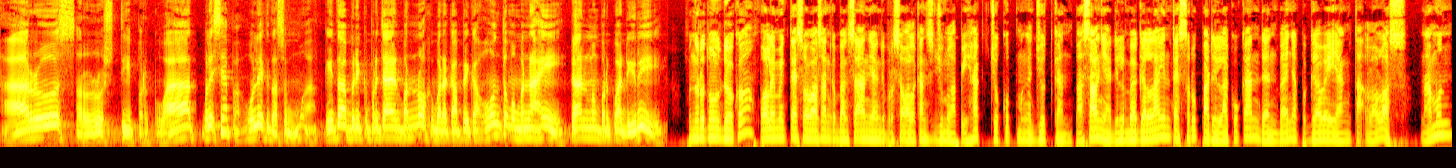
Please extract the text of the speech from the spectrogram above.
harus terus diperkuat. Oleh siapa? Oleh kita semua. Kita beri kepercayaan penuh kepada KPK untuk membenahi dan memperkuat diri. Menurut Muldoko, polemik tes wawasan kebangsaan yang dipersoalkan sejumlah pihak cukup mengejutkan. Pasalnya, di lembaga lain tes serupa dilakukan dan banyak pegawai yang tak lolos. Namun,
